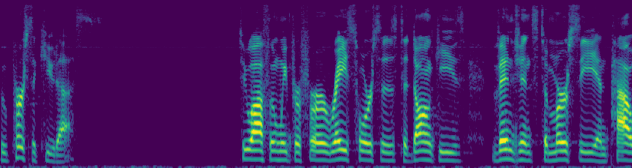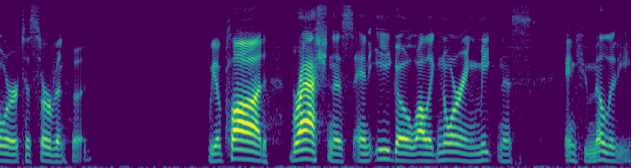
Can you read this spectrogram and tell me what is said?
who persecute us. Too often we prefer racehorses to donkeys, vengeance to mercy, and power to servanthood. We applaud brashness and ego while ignoring meekness and humility.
